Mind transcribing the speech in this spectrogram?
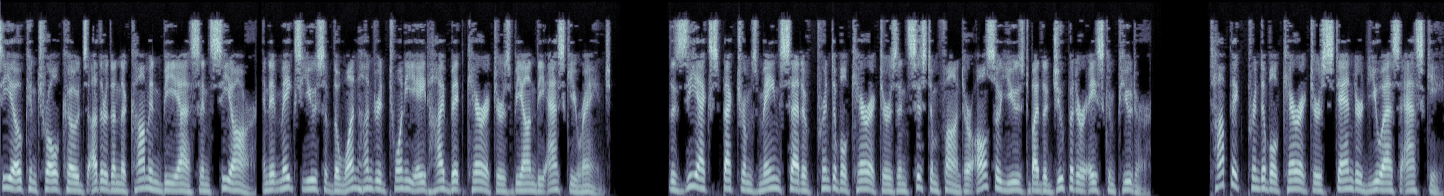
C0 control codes other than the common BS and CR, and it makes use of the 128 high-bit characters beyond the ASCII range. The ZX Spectrum's main set of printable characters and system font are also used by the Jupiter Ace computer. Topic printable characters Standard US ASCII,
